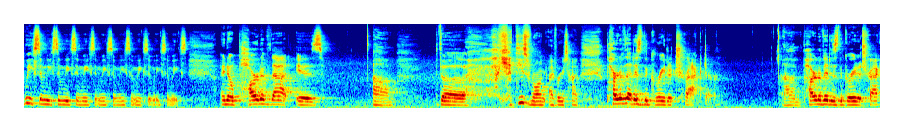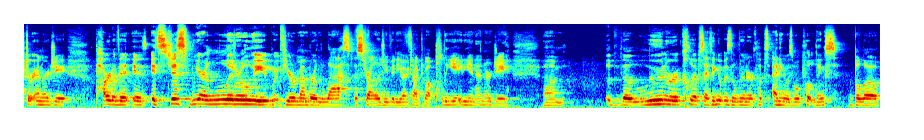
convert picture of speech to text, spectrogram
weeks and weeks and weeks and weeks and weeks and weeks and weeks and weeks and weeks. I know part of that is um, the I get these wrong every time. Part of that is the great attractor. Um, part of it is the great attractor energy. Part of it is it's just we are literally, if you remember in the last astrology video, I talked about Pleiadian energy. Um, the lunar eclipse, I think it was the lunar eclipse. Anyways, we'll put links below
